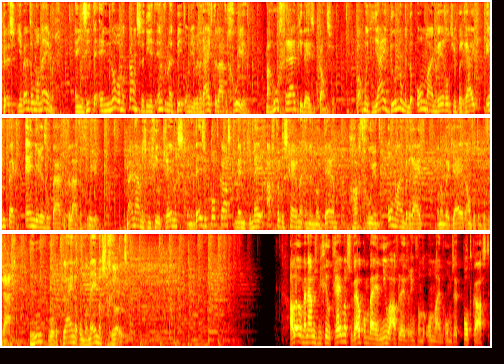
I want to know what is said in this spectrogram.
Dus je bent ondernemer en je ziet de enorme kansen die het internet biedt om je bedrijf te laten groeien. Maar hoe grijp je deze kansen? Wat moet jij doen om in de online wereld je bereik, impact en je resultaten te laten groeien? Mijn naam is Michiel Kremers en in deze podcast neem ik je mee achter de schermen in een modern, hardgroeiend online bedrijf en ontdek jij het antwoord op de vraag: hoe worden kleine ondernemers groot? Hallo, mijn naam is Michiel Kremers. Welkom bij een nieuwe aflevering van de Online Omzet Podcast.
